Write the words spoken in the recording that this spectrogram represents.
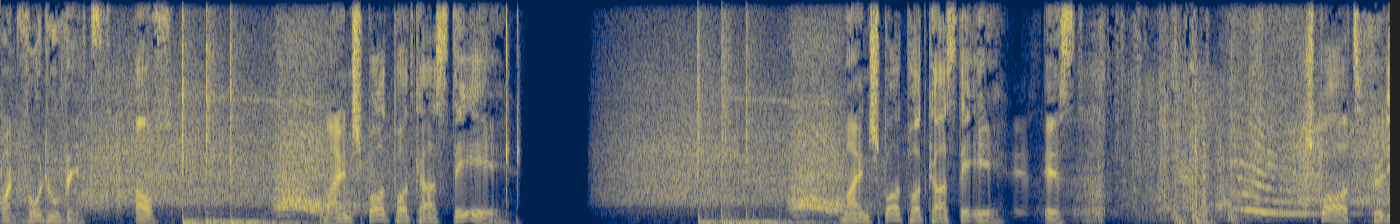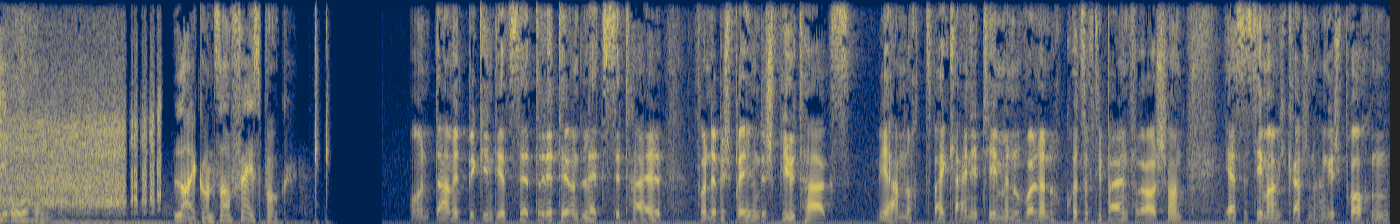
und wo du willst. Auf meinsportpodcast.de. Meinsportpodcast.de ist Sport für die Ohren. Like uns auf Facebook. Und damit beginnt jetzt der dritte und letzte Teil von der Besprechung des Spieltags. Wir haben noch zwei kleine Themen und wollen dann noch kurz auf die Bayern vorausschauen. Erstes Thema habe ich gerade schon angesprochen.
